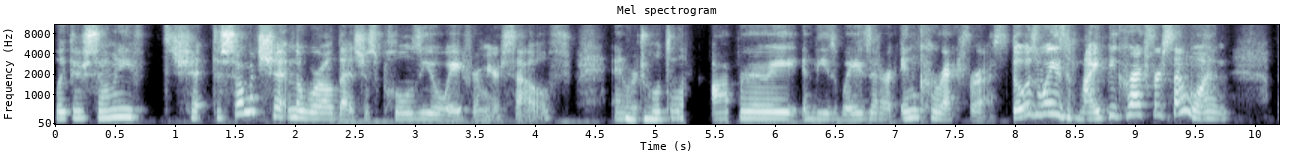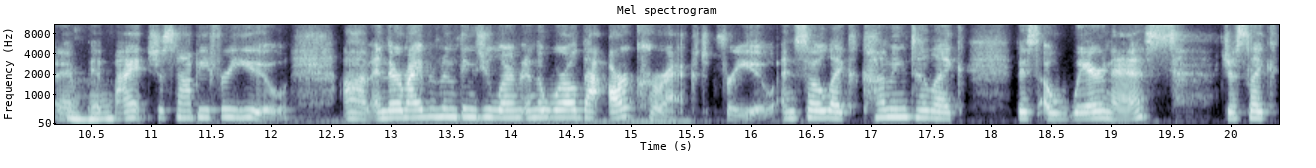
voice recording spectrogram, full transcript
like there's so many shit there's so much shit in the world that just pulls you away from yourself and mm-hmm. we're told to like operate in these ways that are incorrect for us. Those ways might be correct for someone, but mm-hmm. it, it, might just not be for you. Um, and there might have been things you learned in the world that are correct for you. And so, like, coming to like this awareness, just like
